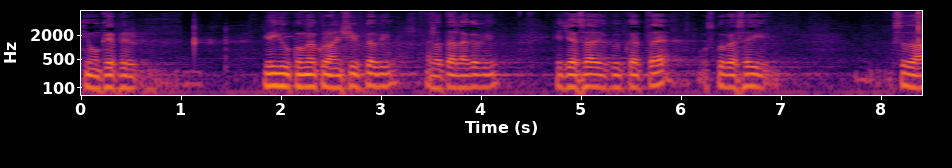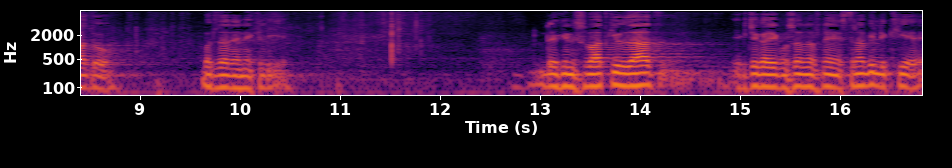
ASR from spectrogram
کیونکہ پھر یہی حکم ہے قرآن شریف کا بھی، اللہ تعالیٰ کا بھی کہ جیسا کوئی کرتا ہے، اس کو ویسا ہی سزا دو بدلہ لینے کے لیے۔ لیکن اس بات کی وضاحت ایک جگہ ایک مصنف نے اس طرح بھی لکھی ہے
